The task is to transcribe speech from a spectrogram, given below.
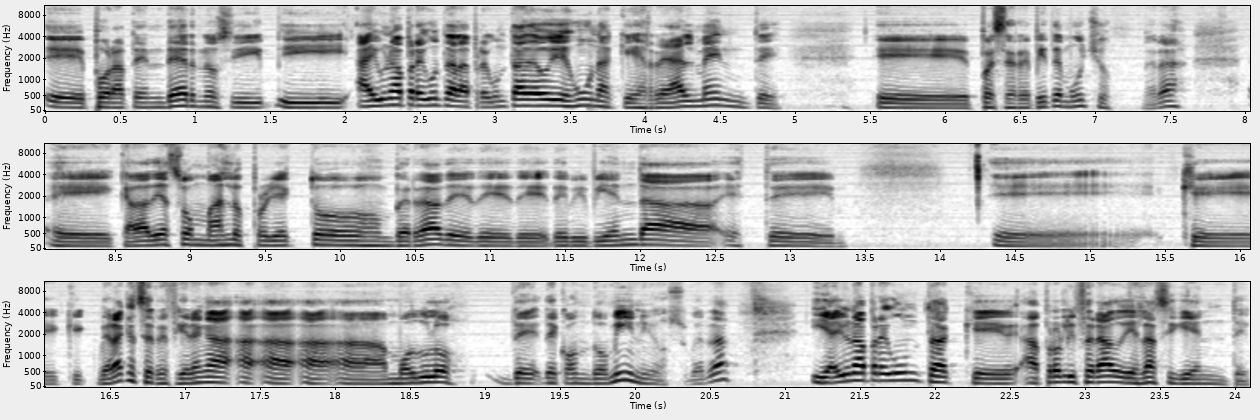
eh, por atendernos. Y, y, hay una pregunta, la pregunta de hoy es una que realmente eh, pues se repite mucho, ¿verdad? Eh, cada día son más los proyectos, ¿verdad?, de, vivienda este, eh, que, ¿verdad? que se refieren a módulos de, condominios, ¿verdad? Y hay una pregunta que ha proliferado y es la siguiente.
